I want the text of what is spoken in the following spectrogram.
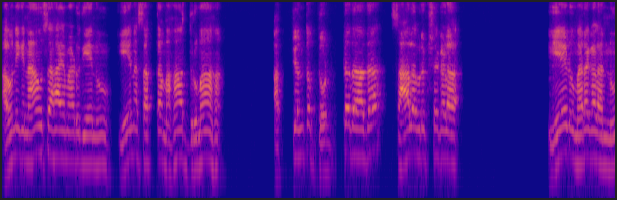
ಅವನಿಗೆ ನಾವು ಸಹಾಯ ಮಾಡುವುದು ಏನು? ಏನ ಸಪ್ತ ಮಹಾದ್ರುಮಾಹ. ಅತ್ಯಂತ ದೊಡ್ಡದಾದ ಸಾಲ ವೃಕ್ಷಗಳ ಏಳು ಮರಗಳನ್ನು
